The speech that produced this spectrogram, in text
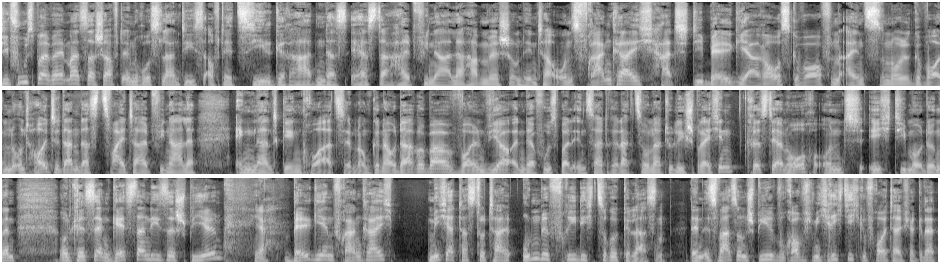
Die Fußballweltmeisterschaft in Russland, die ist auf der Zielgeraden. Das erste Halbfinale haben wir schon hinter uns. Frankreich hat die Belgier rausgeworfen, 1 zu 0 gewonnen und heute dann das zweite Halbfinale England gegen Kroatien. Und genau darüber wollen wir in der Fußball Inside Redaktion natürlich sprechen. Christian Hoch und ich, Timo Düngen. Und Christian, gestern dieses Spiel, ja. Belgien, Frankreich, mich hat das total unbefriedigt zurückgelassen. Denn es war so ein Spiel, worauf ich mich richtig gefreut habe. Ich habe gedacht,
